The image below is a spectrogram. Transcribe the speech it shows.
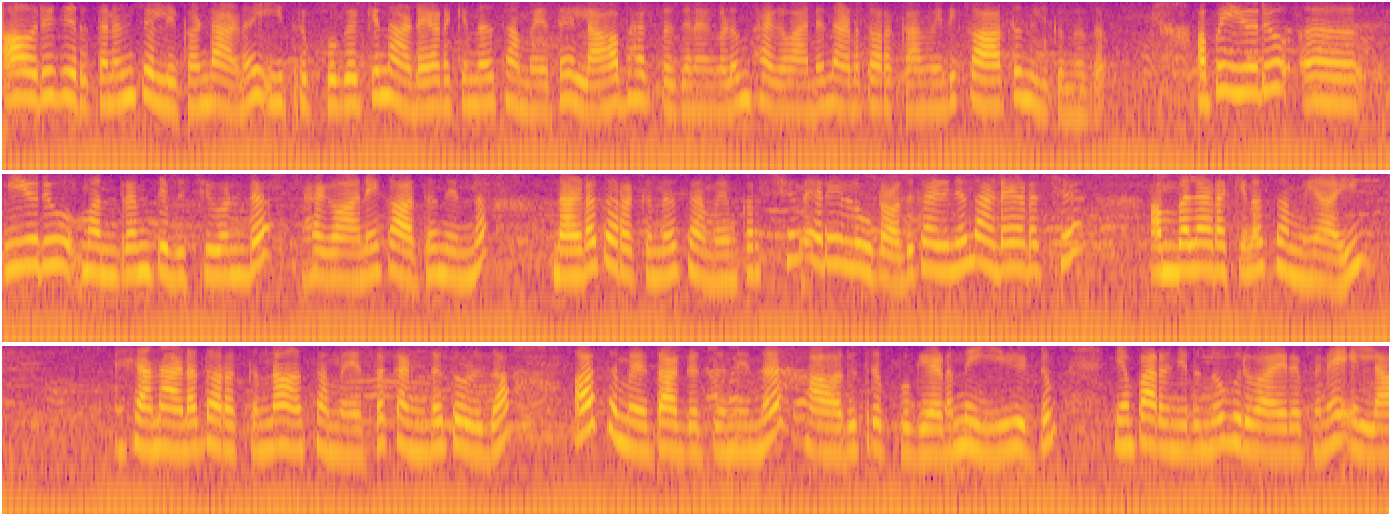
ആ ഒരു കീർത്തനം ചൊല്ലിക്കൊണ്ടാണ് ഈ തൃപ്പുകയ്ക്ക് നടയടയ്ക്കുന്ന സമയത്ത് എല്ലാ ഭക്തജനങ്ങളും ഭഗവാന്റെ നട തുറക്കാൻ വേണ്ടി കാത്തു നിൽക്കുന്നത്. അപ്പോൾ ഈ ഒരു ഈ ഒരു മന്ത്രം ജപിച്ചുകൊണ്ട് ഭഗവാനെ കാത്തു നിന്ന് നട തുറക്കുന്ന സമയം കുറച്ച് നേരമേ ഉള്ളൂ കേട്ടോ. അത് കഴിഞ്ഞ് നടയടച്ച് അമ്പലം അടയ്ക്കുന്ന സമയമായി. പക്ഷെ ആ നട തുറക്കുന്ന ആ സമയത്ത് കണ്ട് തൊഴുത ആ സമയത്ത് അകത്തു നിന്ന് ആ ഒരു തൃപ്പുകയുടെ നെയ്യ് കിട്ടും. ഞാൻ പറഞ്ഞിരുന്നു ഗുരുവായൂരപ്പനെ എല്ലാ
